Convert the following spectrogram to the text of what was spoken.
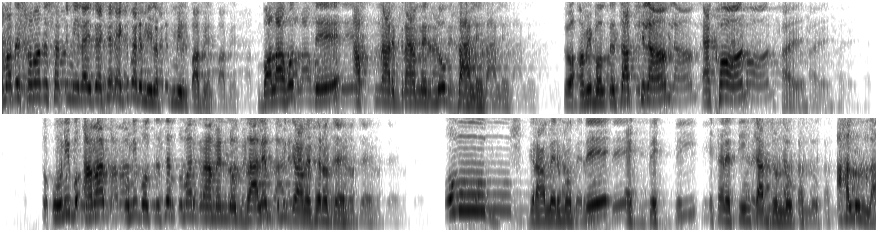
আমাদের সমাজের সাথে মিলাই দেখেন, একেবারে মিল পাবেন। বলা হচ্ছে আপনার গ্রামের লোক জালেম। তো আমি বলতে চাচ্ছিলাম, এখন। তো উনি আমার উনি বলতেছেন, তোমার গ্রামের লোক জালেম, তুমি গ্রামে ফেরত যাও। অমুক গ্রামের মধ্যে এক ব্যক্তি, এখানে তিন, চারজন লোক আছে, আহলুল্লাহ।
